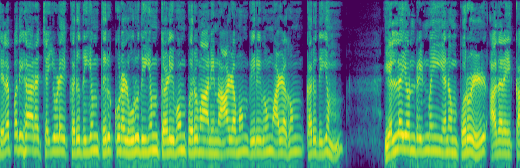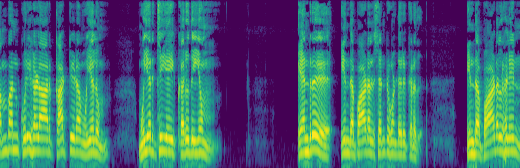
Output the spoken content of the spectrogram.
சிலப்பதிகாரச் செய்யுளை கருதியும் திருக்குறள் உறுதியும் தெளிவும் பெருமானின் ஆழமும் விரிவும் அழகும் கருதியும் எல்லையொன்றின்மை எனும் பொருள் அதனை கம்பன் குறிகளார் காட்டிட முயலும் முயற்சியை கருதியும் என்று இந்த பாடல் சென்று கொண்டிருக்கிறது. இந்த பாடல்களின்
